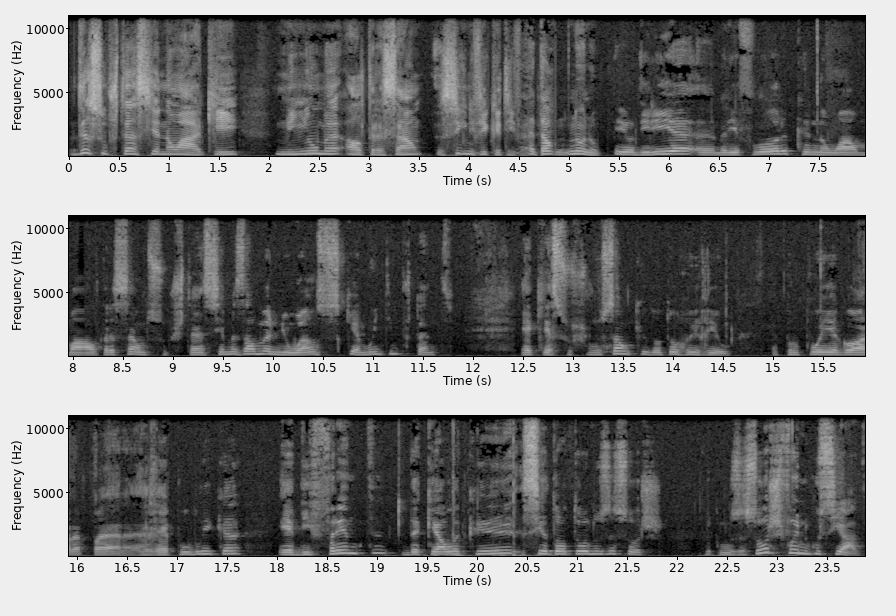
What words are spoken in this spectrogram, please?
da substância, não há aqui nenhuma alteração significativa. Então, Nuno. Eu diria, eh, Maria Flor, que não há uma alteração de substância, mas há uma nuance que é muito importante. É que essa solução que o Dr. Rui Rio propõe agora para a República é diferente daquela que se adotou nos Açores. Porque nos Açores foi negociado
